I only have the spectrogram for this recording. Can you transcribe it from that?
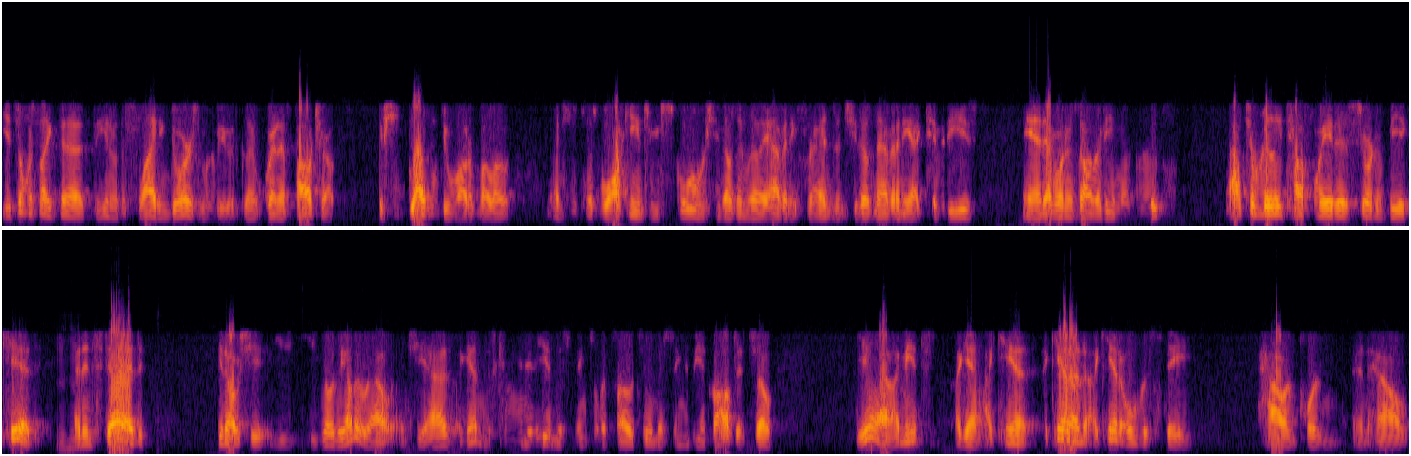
it's almost like the, you know the sliding doors movie with Gwyneth Paltrow. If she doesn't do water polo and she's just walking into school where she doesn't really have any friends and she doesn't have any activities, and everyone is already in their groups, that's a really tough way to sort of be a kid. Mm-hmm. And instead, you know, she you, you go the other route, and she has again this community and this thing to look forward to and this thing to be involved in. So, yeah, I mean, it's again, I can't, I can't, I can't overstate how important and how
